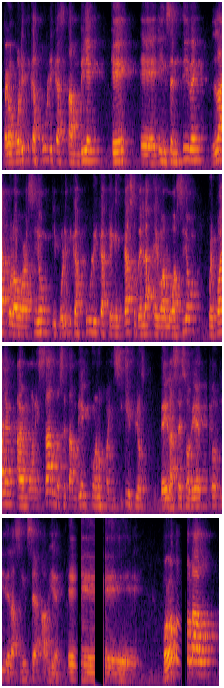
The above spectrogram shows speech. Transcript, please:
pero políticas públicas también que eh, incentiven la colaboración y políticas públicas que en el caso de la evaluación pues vayan armonizándose también con los principios del acceso abierto y de la ciencia abierta. Eh, por otro lado,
